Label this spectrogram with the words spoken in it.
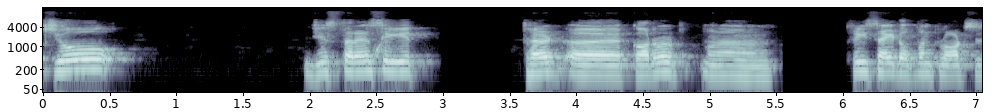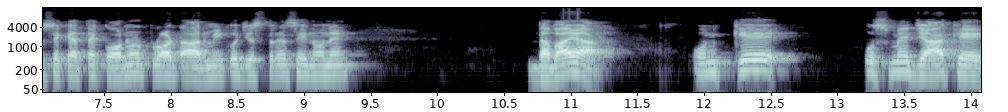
जो जिस तरह से ये third corner three side open plot जिसे कहते हैं कॉर्नर प्लॉट आर्मी को, जिस तरह से इन्होंने दबाया, उनके उसमें जाके,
